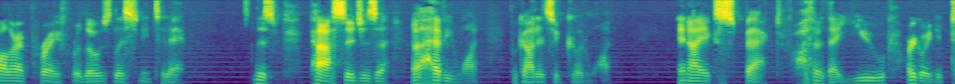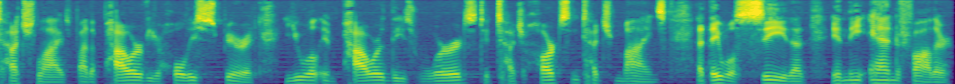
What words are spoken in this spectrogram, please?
Father, I pray for those listening today. This passage is a, a heavy one, but God, it's a good one. And I expect, Father, that you are going to touch lives by the power of your Holy Spirit. You will empower these words to touch hearts and touch minds, that they will see that in the end, Father,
